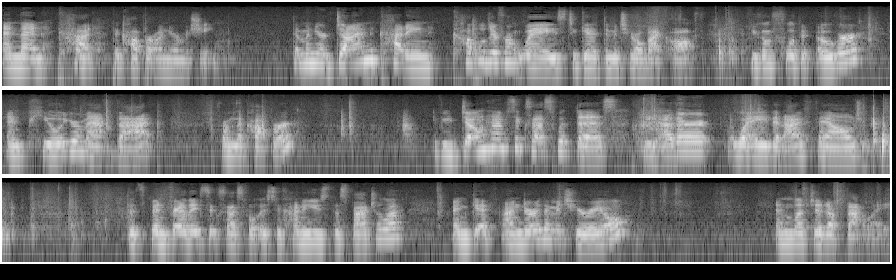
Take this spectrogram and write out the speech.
and then cut the copper on your machine. Then when you're done cutting, a couple different ways to get the material back off. You can flip it over and peel your mat back from the copper. If you don't have success with this, the other way that I've found that's been fairly successful is to kind of use the spatula and get under the material and lift it up that way.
